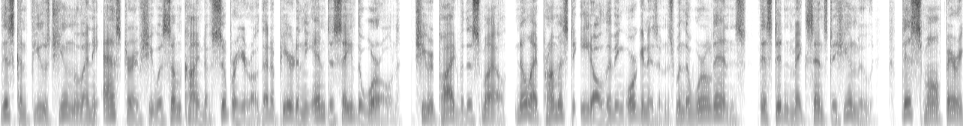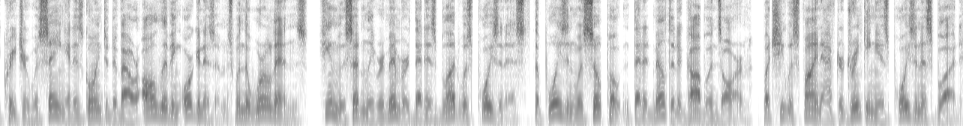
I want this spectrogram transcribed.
This confused Hyunwoo and he asked her if she was some kind of superhero that appeared in the end to save the world. She replied with a smile, No, I promise to eat all living organisms when the world ends. This didn't make sense to Hyunwoo. This small fairy creature was saying it is going to devour all living organisms when the world ends. Hyunwoo suddenly remembered that his blood was poisonous. The poison was so potent that it melted a goblin's arm, but she was fine after drinking his poisonous blood.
